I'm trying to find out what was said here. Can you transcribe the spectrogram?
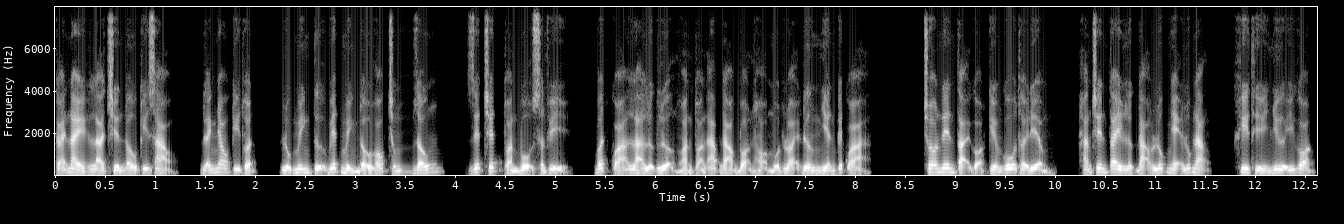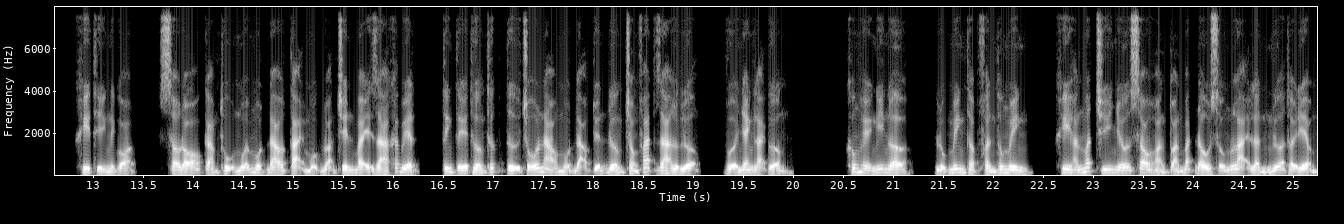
Cái này là chiến đấu kỹ xảo, đánh nhau kỹ thuật, lục minh tự biết mình đầu góc trống rỗng, giết chết toàn bộ sơn phỉ, bất quá là lực lượng hoàn toàn áp đảo bọn họ một loại đương nhiên kết quả cho nên tại gọt kiếm gỗ thời điểm, hắn trên tay lực đạo lúc nhẹ lúc nặng, khi thì như ý gọn, khi thì nghịch gọn, sau đó cảm thụ mỗi một đao tại một đoạn trên bày ra khác biệt, tinh tế thưởng thức từ chỗ nào một đạo tuyến đường trong phát ra lực lượng, vừa nhanh lại cường. Không hề nghi ngờ, lục minh thập phần thông minh, khi hắn mất trí nhớ sau hoàn toàn bắt đầu sống lại lần nữa thời điểm,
